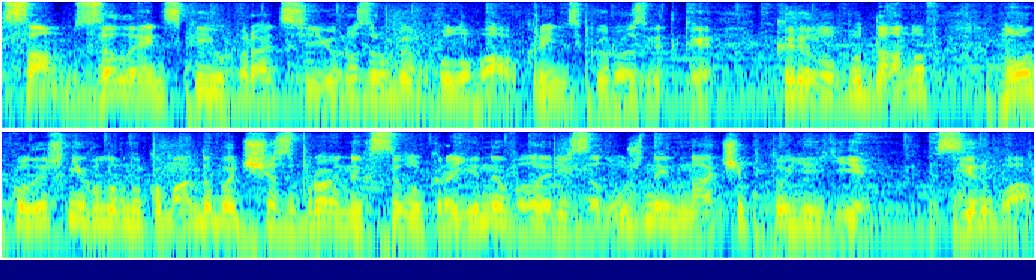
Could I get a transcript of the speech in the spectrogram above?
сам Зеленський. Операцію розробив голова української розвідки Кирило Буданов. Ну а колишній головнокомандувач збройних сил України Валерій Залужний, начебто, її зірвав.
